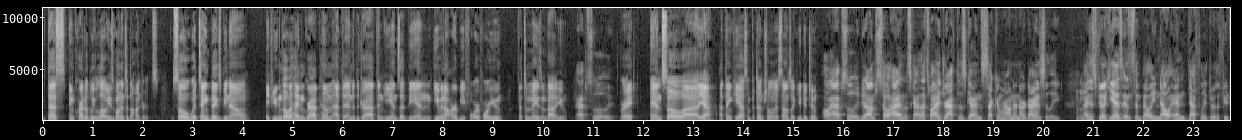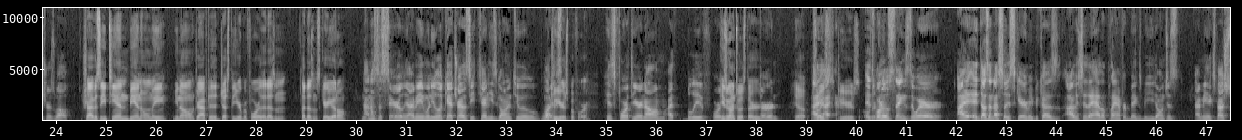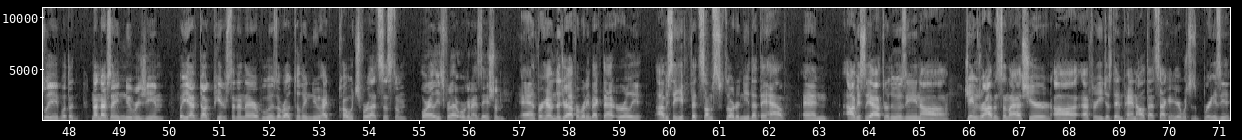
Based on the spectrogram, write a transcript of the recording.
That's incredibly low. He's going into the hundreds. So with Tank Bigsby now, if you can go ahead and grab him at the end of the draft and he ends up being even an RB4 for you, that's amazing value, Absolutely. right? And so uh, yeah, I think he has some potential and it sounds like you do too. Oh, absolutely, dude. I'm so high on this guy. That's why I drafted this guy in the second round in our dynasty league. I just feel like he has instant value now and definitely through the future as well. Travis Etienne being only, you know, drafted just the year before, that doesn't that doesn't scare you at all? Not necessarily. I mean, when you look at Travis Etienne, he's going into Or what two his, years before. his fourth year now, I believe, or He's third, going into his third. third. Yep. So I- he's I- two years older. It's one of those things to where I it doesn't necessarily scare me because obviously they have a plan for Bigsby. You don't just I mean, especially with a not necessarily new regime, but you have Doug Pederson in there who is a relatively new head coach for that system, or at least for that organization. And for him to draft a running back that early, obviously he fits some sort of need that they have. And obviously after losing uh James Robinson last year, uh, after he just didn't pan out that second year, which is brazy.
